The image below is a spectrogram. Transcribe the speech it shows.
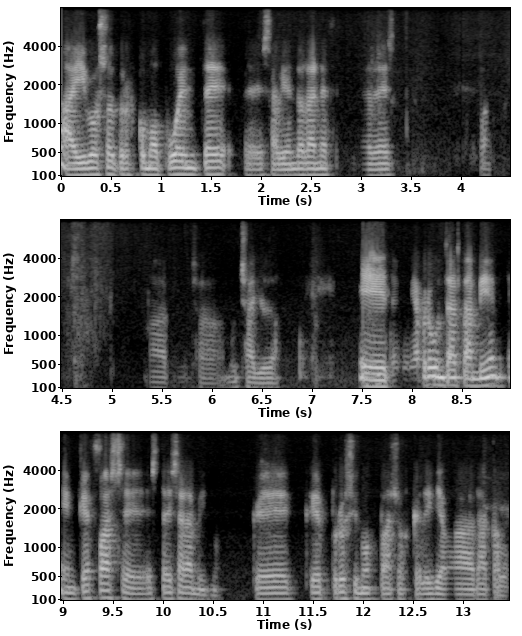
ahí vosotros como puente, eh, sabiendo las necesidades, mucha, mucha ayuda. Eh, te quería preguntar también en qué fase estáis ahora mismo, qué, próximos pasos queréis llevar a cabo.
